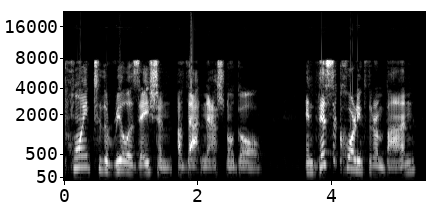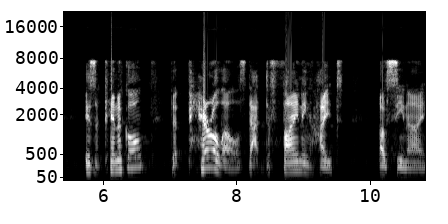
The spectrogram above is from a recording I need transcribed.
point to the realization of that national goal. And this, according to the Ramban, is a pinnacle that parallels that defining height of Sinai.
